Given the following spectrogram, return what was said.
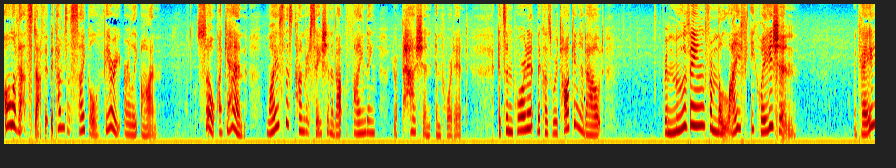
all of that stuff. It becomes a cycle very early on. So, again, why is this conversation about finding your passion important? It's important because we're talking about removing from the life equation, okay,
